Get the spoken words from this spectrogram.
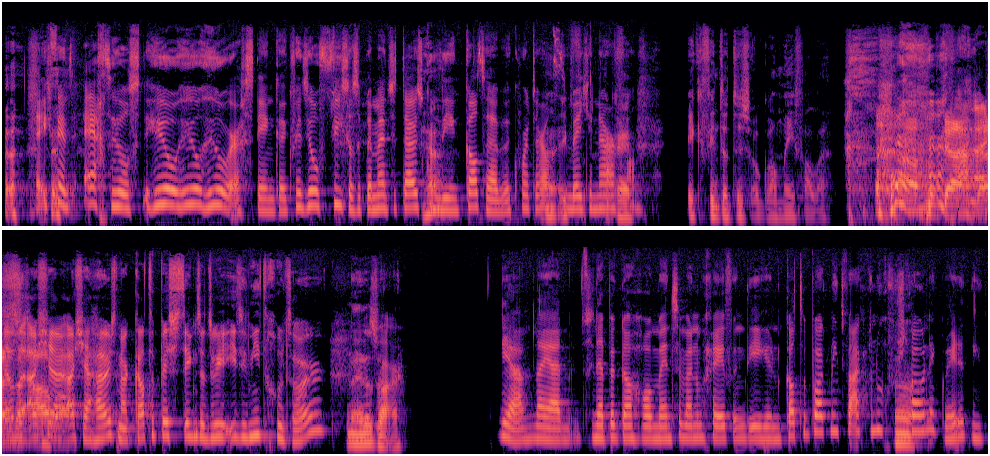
Ja, ik vind het echt heel, heel, heel, heel erg stinken. Ik vind het heel vies als ik bij mensen thuis kom Ja? die een kat hebben. Ik word er altijd Ja, ik- een beetje naar van. Ik vind dat dus ook wel meevallen. daar als, je, al. als je huis naar kattenpis stinkt, dan doe je iets niet goed hoor. Nee, dat is waar. Ja, nou ja, misschien heb ik dan gewoon mensen in mijn omgeving die hun kattenbak niet vaak genoeg verschonen. Ik weet het niet.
